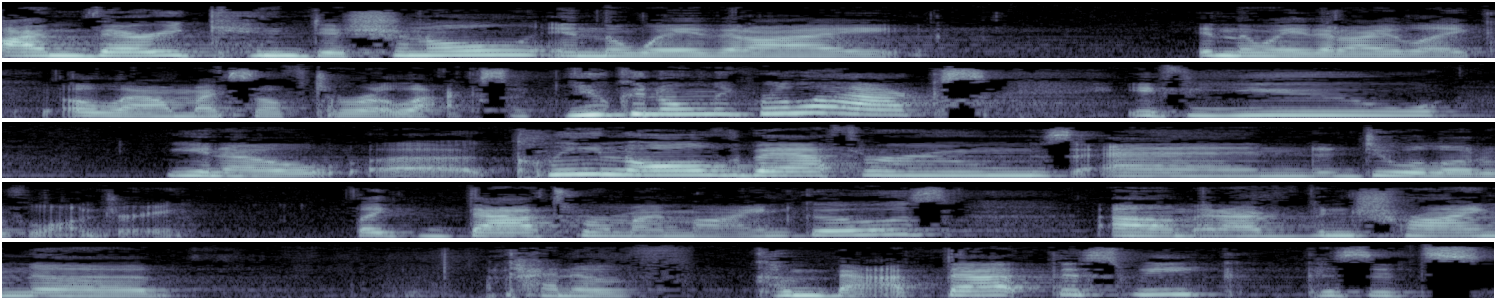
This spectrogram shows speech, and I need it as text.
i'm very conditional in the way that i in the way that i like allow myself to relax. Like you can only relax if you you know uh, clean all the bathrooms and do a load of laundry like that's where my mind goes um, and i've been trying to kind of combat that this week because it's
